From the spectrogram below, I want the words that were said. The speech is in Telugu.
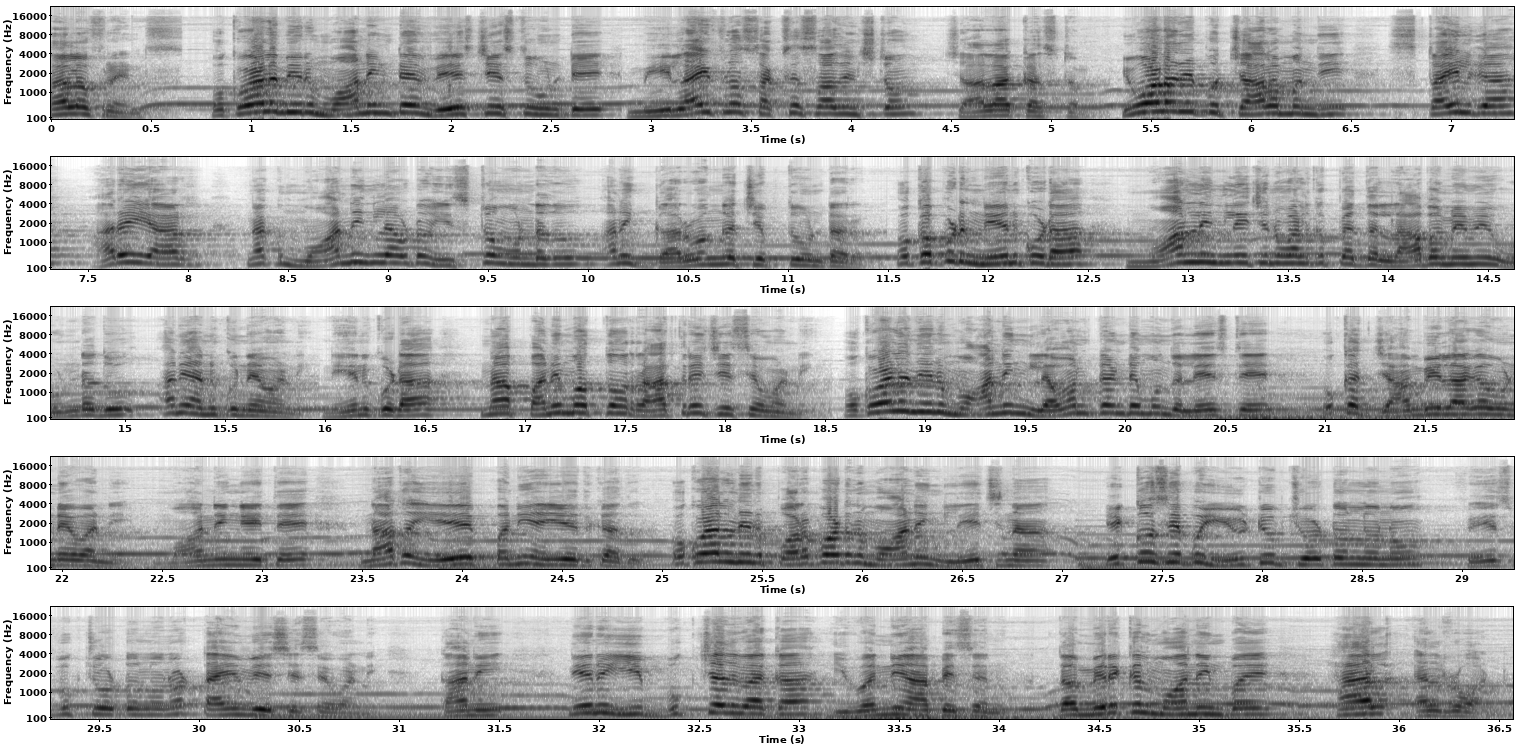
హలో ఫ్రెండ్స్ ఒకవేళ మీరు మార్నింగ్ టైం వేస్ట్ చేస్తూ ఉంటే మీ లైఫ్లో సక్సెస్ సాధించడం చాలా కష్టం. ఇవాళ రేపు చాలా మంది స్టైల్గా అరే యార్ నాకు మార్నింగ్ లేవడం ఇష్టం ఉండదు అని గర్వంగా చెప్తూ ఉంటారు. ఒకప్పుడు నేను కూడా మార్నింగ్ లేచిన వాళ్ళకి పెద్ద లాభమేమీ ఉండదు అని అనుకునేవాడిని నేను కూడా నా పని మొత్తం రాత్రే చేసేవాడిని ఒకవేళ నేను మార్నింగ్ లెవెన్ కంటే ముందు లేస్తే ఒక జాంబీలాగా ఉండేవాడిని మార్నింగ్ అయితే నాతో ఏ పని అయ్యేది కాదు. ఒకవేళ నేను పొరపాటున మార్నింగ్ లేచినా ఎక్కువసేపు యూట్యూబ్ చూడటంలోనో ఫేస్బుక్ చూడటంలోనో టైం వేస్ట్ చేసేవాడిని కానీ నేను ఈ బుక్ చదివాక ఇవన్నీ ఆపేశాను. The miracle morning by Hal Elrod.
